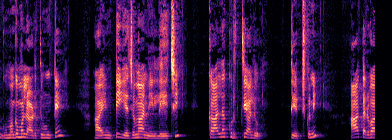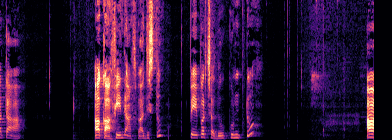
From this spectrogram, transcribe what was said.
గుమగుమలాడుతూ ఉంటే ఆ ఇంటి యజమాని లేచి కాలకృత్యాలు తీర్చుకుని ఆ తర్వాత ఆ కాఫీని ఆస్వాదిస్తూ పేపర్ చదువుకుంటూ ఆ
